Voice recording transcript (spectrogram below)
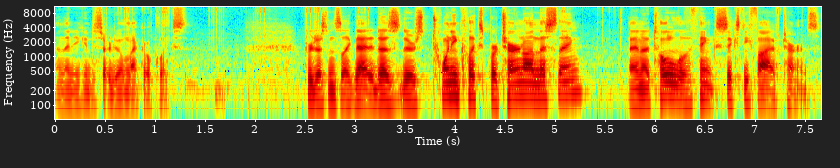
And then you can just start doing micro clicks for adjustments like that. It does, there's 20 clicks per turn on this thing and a total of, I think, 65 turns.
